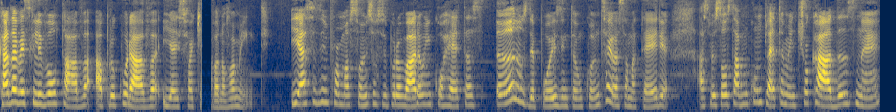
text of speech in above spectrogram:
Cada vez que ele voltava, a procurava e a esfaqueava novamente. E essas informações só se provaram incorretas anos depois, então quando saiu essa matéria, as pessoas estavam completamente chocadas, né?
